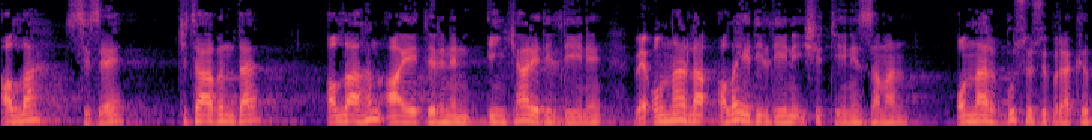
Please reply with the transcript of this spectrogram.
Allah size kitabında Allah'ın ayetlerinin inkar edildiğini ve onlarla alay edildiğini işittiğiniz zaman, onlar bu sözü bırakıp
